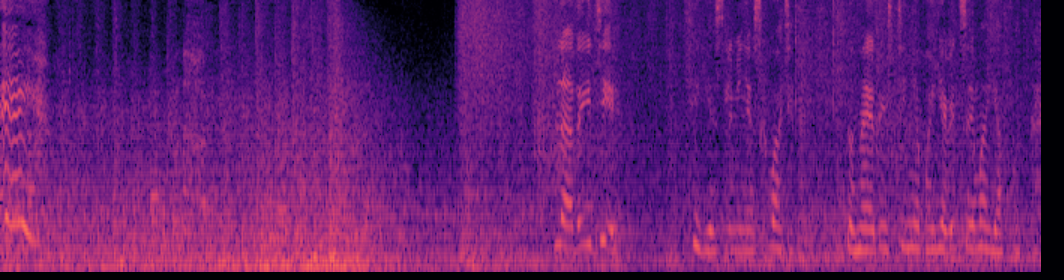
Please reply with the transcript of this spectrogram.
Эй! Надо идти. Если меня схватят, то на этой стене появится и моя фотка.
